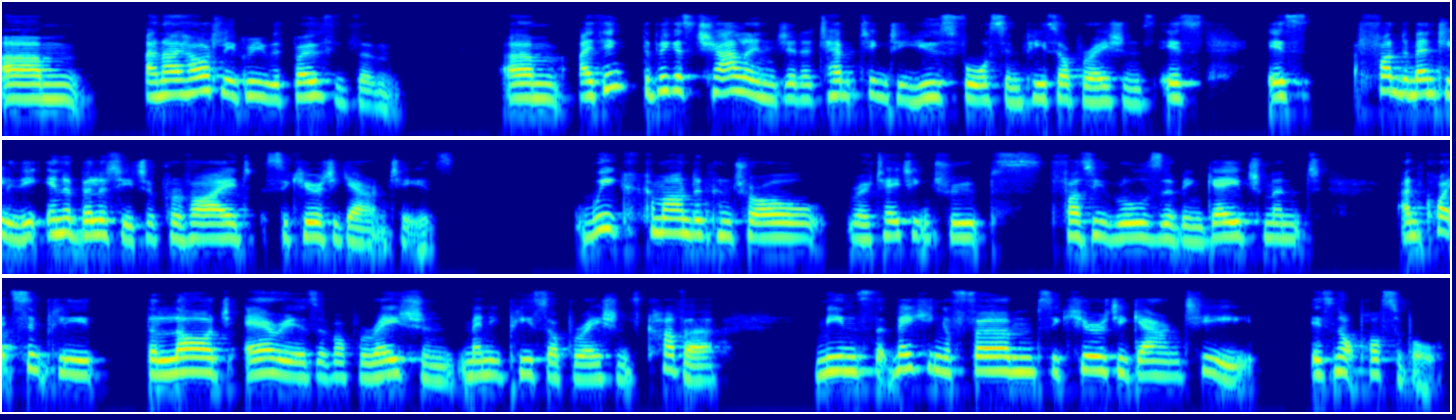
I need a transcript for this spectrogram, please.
Um, and I heartily agree with both of them. Um, I think the biggest challenge in attempting to use force in peace operations is is fundamentally the inability to provide security guarantees. Weak command and control, rotating troops, fuzzy rules of engagement, and quite simply the large areas of operation many peace operations cover means that making a firm security guarantee is not possible.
